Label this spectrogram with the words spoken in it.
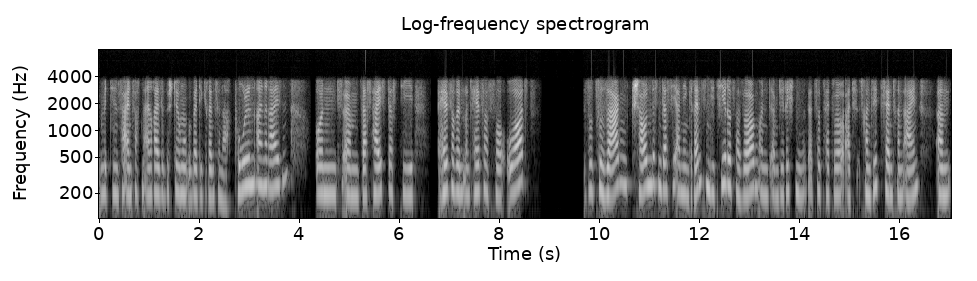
mit diesen vereinfachten Einreisebestimmungen über die Grenze nach Polen einreisen und ähm, das heißt, dass die Helferinnen und Helfer vor Ort sozusagen schauen müssen, dass sie an den Grenzen die Tiere versorgen und ähm, die richten zurzeit so als Transitzentren ein, ähm,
